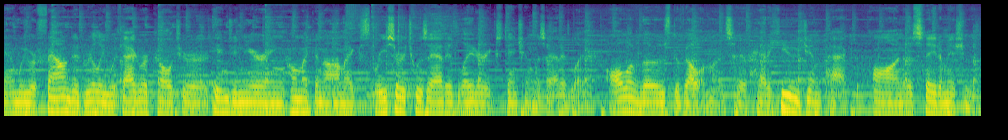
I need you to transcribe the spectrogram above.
and we were founded really with agriculture, engineering, home economics. Research was added later, extension was added later. All of those developments have had a huge impact on the state of Michigan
